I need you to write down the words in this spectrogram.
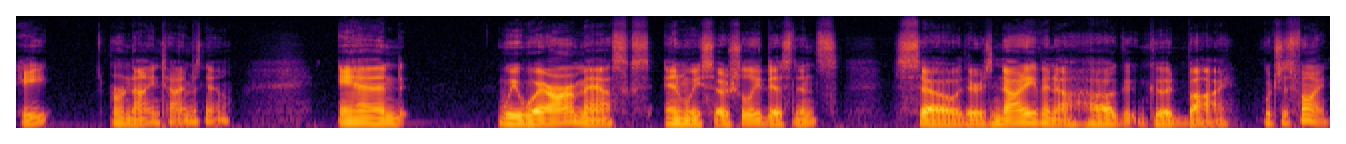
eight or nine times now. And we wear our masks and we socially distance. So there's not even a hug goodbye, which is fine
